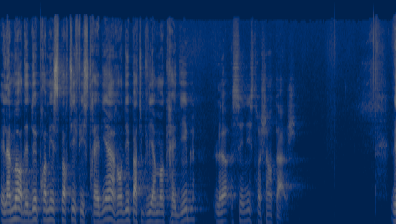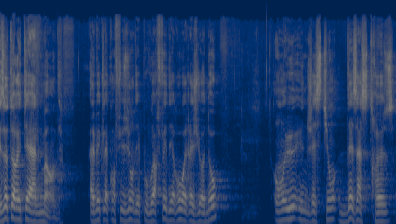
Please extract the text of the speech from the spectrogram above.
et la mort des deux premiers sportifs israéliens a rendu particulièrement crédible leur sinistre chantage. Les autorités allemandes, avec la confusion des pouvoirs fédéraux et régionaux, ont eu une gestion désastreuse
